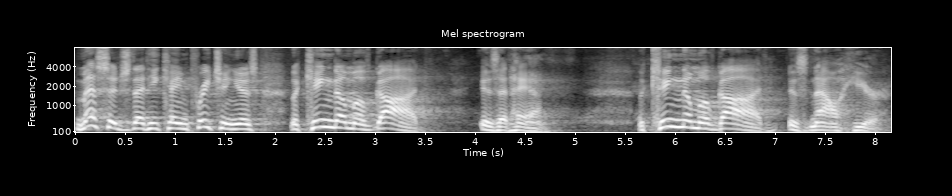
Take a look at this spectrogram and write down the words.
message that he came preaching is the kingdom of God is at hand. The kingdom of God is now here.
